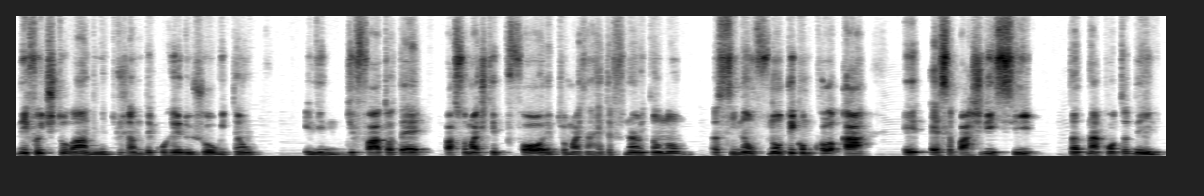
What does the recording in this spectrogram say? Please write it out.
nem foi titular, né? entrou já no decorrer do jogo, então ele de fato até passou mais tempo fora, entrou mais na reta final, então não, assim, não, não tem como colocar essa partida em si tanto na conta dele.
